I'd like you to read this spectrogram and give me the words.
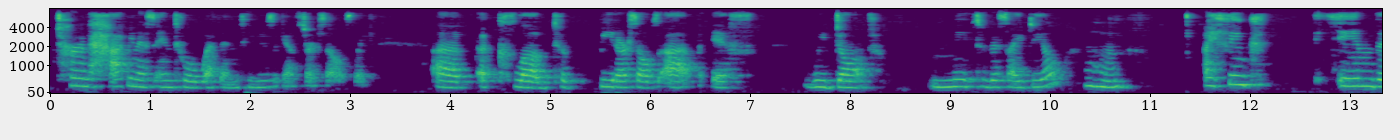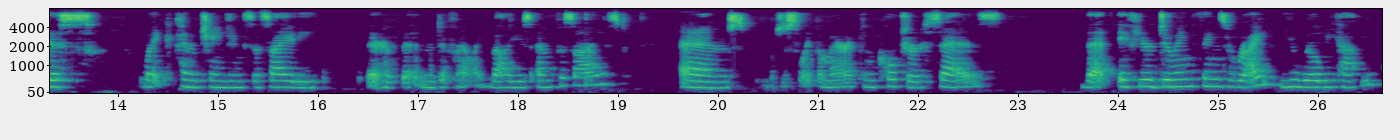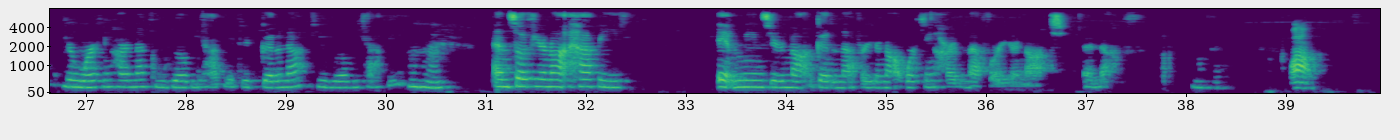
turned happiness into a weapon to use against ourselves, like a, a club to beat ourselves up if we don't meet this ideal. Mm-hmm. I think in this like kind of changing society, there have been different like values emphasized, and just like American culture says that if you're doing things right, you will be happy. If you're Mhm. working hard enough, you will be happy. If you're good enough, you will be happy. Mm-hmm. And so if you're not happy, it means you're not good enough or you're not working hard enough or you're not enough. Okay. Wow.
